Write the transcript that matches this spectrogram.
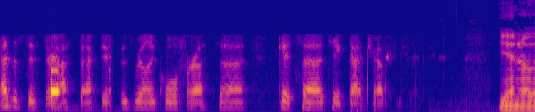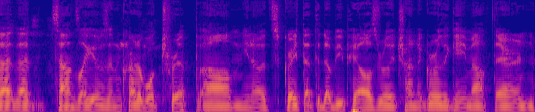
as a sister aspect, it was really cool for us to get to take that trip. Yeah, no, that that sounds like it was an incredible trip. Um, you know, it's great that the WPL is really trying to grow the game out there, and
